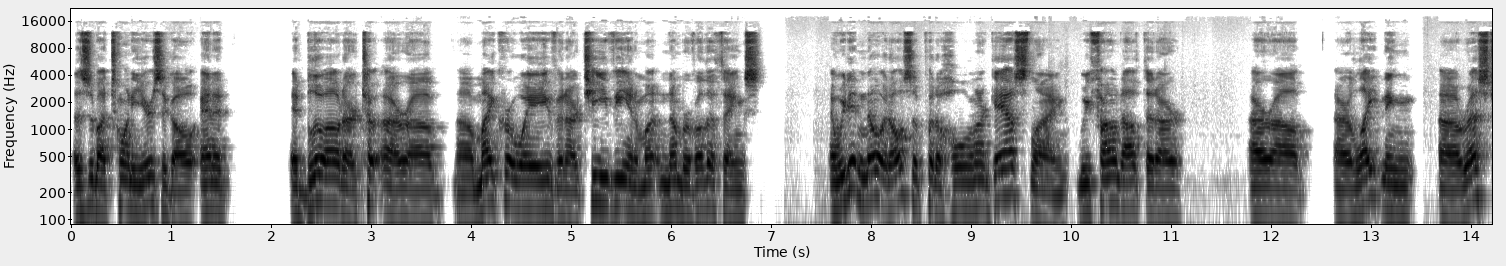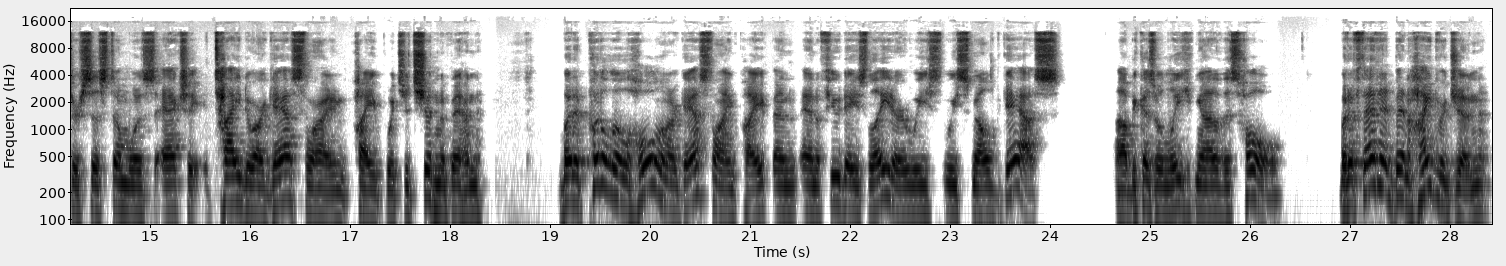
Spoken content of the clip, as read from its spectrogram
This is about 20 years ago, and it it blew out our to, our uh, uh, microwave and our TV and a m- number of other things. And we didn't know it also put a hole in our gas line. We found out that our our uh, our lightning uh, system was actually tied to our gas line pipe, which it shouldn't have been. But it put a little hole in our gas line pipe, and, and a few days later, we, we smelled gas uh, because we're leaking out of this hole. But if that had been hydrogen,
